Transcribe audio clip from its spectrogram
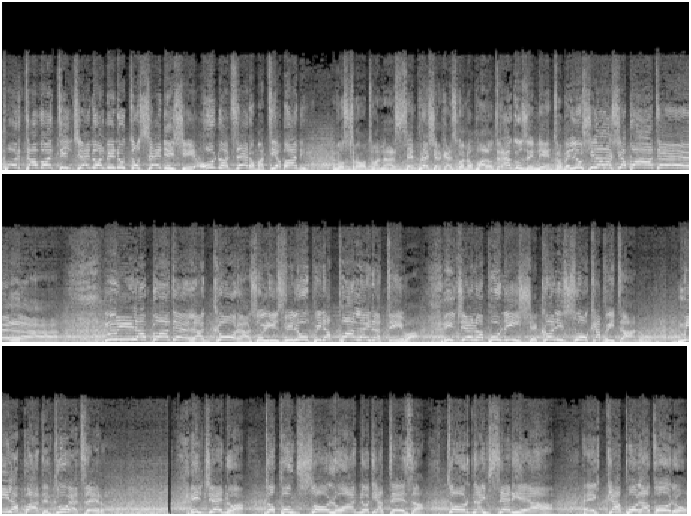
porta avanti il Genoa al minuto 16 1-0 Mattia Bani lo Strotman sempre a cercare il secondo palo. Dragosin dentro Bellusci la lascia Badel! Mila Badel ancora sugli sviluppi da palla inattiva. Il Genoa punisce con il suo capitano. Mila Badel 2-0 il Genoa dopo un solo anno di attesa torna in Serie A. È il capolavoro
